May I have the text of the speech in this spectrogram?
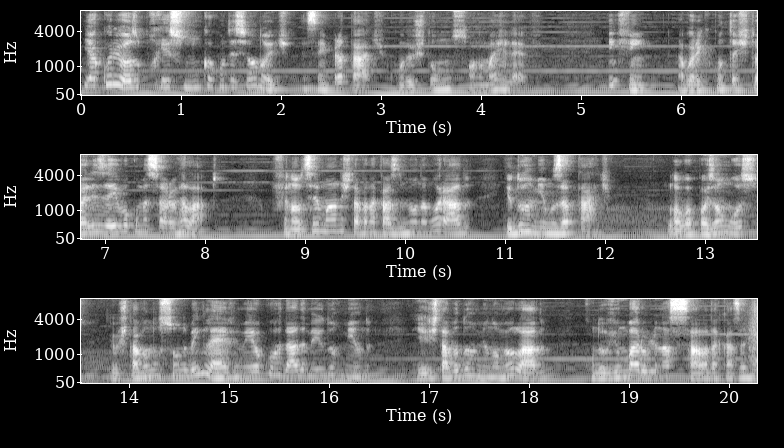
E é curioso porque isso nunca aconteceu à noite, é sempre à tarde, quando eu estou num sono mais leve. Enfim, agora que contextualizei, vou começar o relato. No final de semana estava na casa do meu namorado e dormimos à tarde. Logo após o almoço, eu estava num sono bem leve, meio acordada, meio dormindo, e ele estava dormindo ao meu lado quando ouvi um barulho na sala da casa dele.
